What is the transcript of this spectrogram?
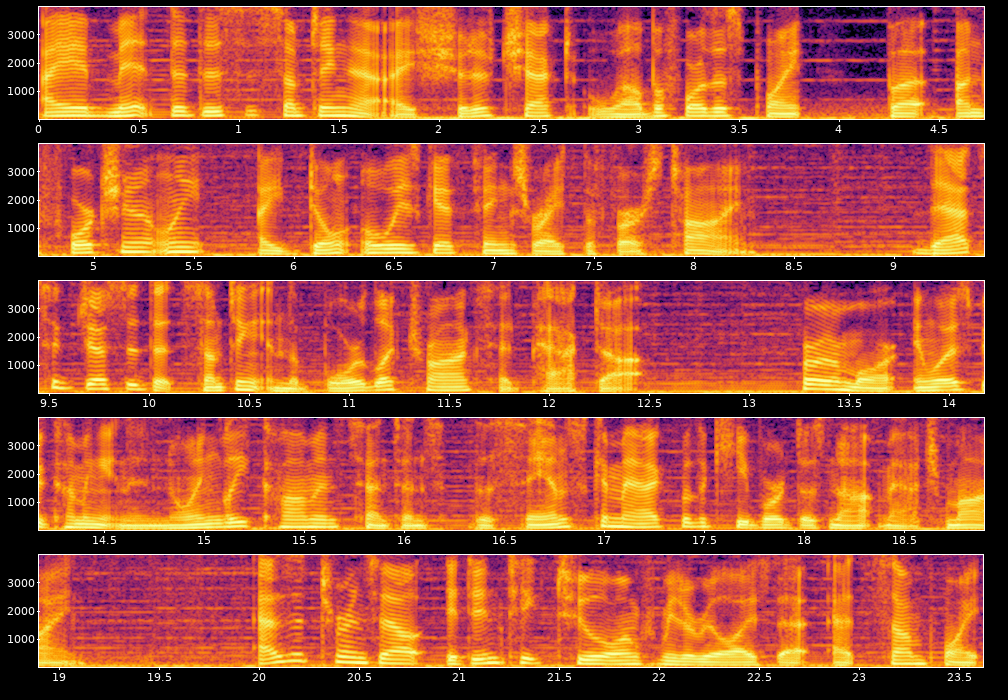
I admit that this is something that I should have checked well before this point, but unfortunately, I don't always get things right the first time. That suggested that something in the board electronics had packed up. Furthermore, in what is becoming an annoyingly common sentence, the SAM schematic for the keyboard does not match mine. As it turns out, it didn't take too long for me to realize that, at some point,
